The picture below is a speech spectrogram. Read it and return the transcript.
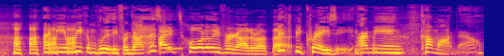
I mean, we completely forgot this. I totally forgot about that. Bitch be crazy. I mean, come on now.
